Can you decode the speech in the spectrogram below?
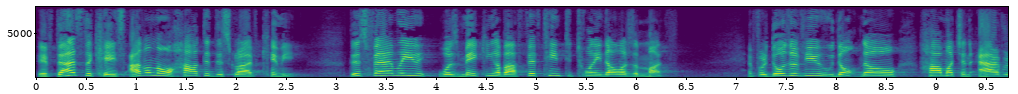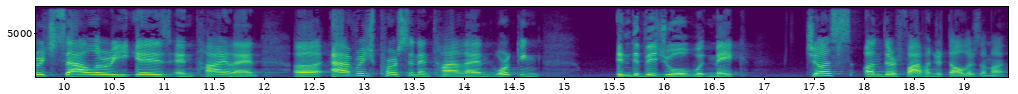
If that's the case, I don't know how to describe Kimmy. This family was making about 15 to $20 a month. And for those of you who don't know how much an average salary is in Thailand, uh, average person in Thailand working individual would make just under $500 a month.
